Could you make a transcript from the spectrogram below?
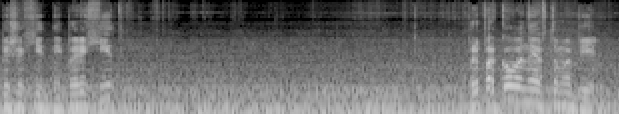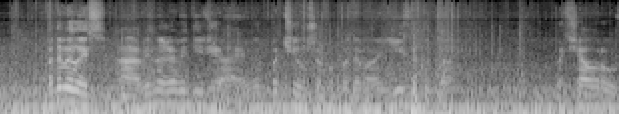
Пішохідний перехід. Припаркований автомобіль. Подивились, а, він уже від'їжджає. Він почув, що ми будемо їхати, то почав рух.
